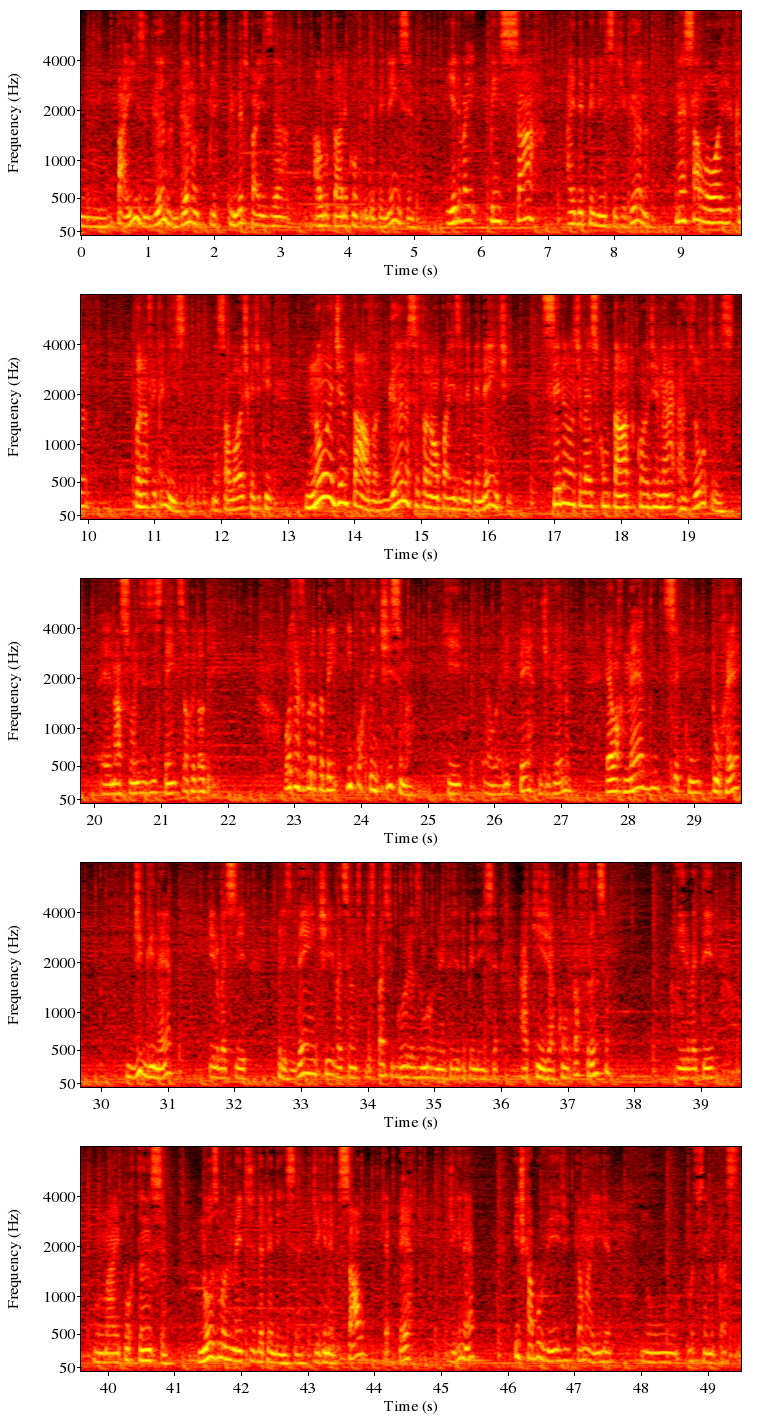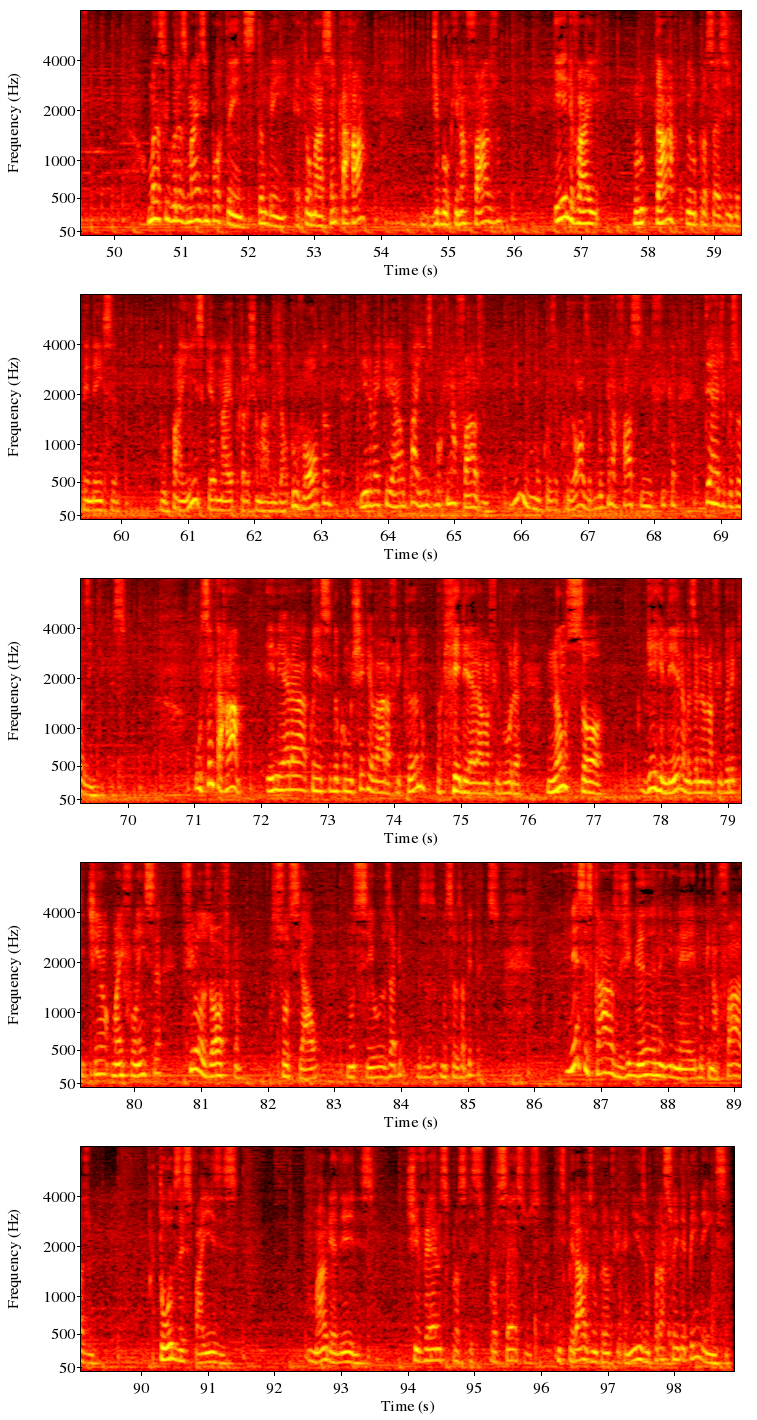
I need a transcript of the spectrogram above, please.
um país, Gana, Gana é um dos primeiros países a, a lutarem contra a independência, e ele vai pensar a independência de Gana nessa lógica panafricanista, nessa lógica de que não adiantava Gana se tornar um país independente se ele não tivesse contato com as, as outras é, nações existentes ao redor dele. Outra figura também importantíssima, que é ali perto de Gana, é o Ahmed Sekou Touré de Guiné. Ele vai ser presidente, vai ser uma das principais figuras do movimento de independência aqui já contra a França. E ele vai ter uma importância nos movimentos de independência de Guiné-Bissau, que é perto de Guiné, e de Cabo Verde, que é uma ilha no Oceano Pacífico. Uma das figuras mais importantes também é Thomas Sankara, de Burkina Faso. Ele vai lutar pelo processo de independência do país, que é, na época era chamado de Alto Volta, e ele vai criar o país Burkina Faso. E uma coisa curiosa, Burkina Faso significa terra de pessoas íntegras. O Sankara, ele era conhecido como Che Guevara africano, porque ele era uma figura não só guerrilheira, mas ele era uma figura que tinha uma influência filosófica, social nos seus, nos seus habitantes. Nesses casos de Gana, Guiné e Burkina Faso, todos esses países, a maioria deles, tiveram esses processos inspirados no pan-africanismo para sua independência.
